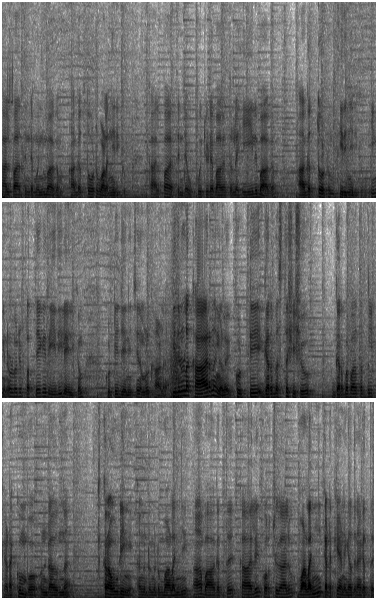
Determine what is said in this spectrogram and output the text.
കാൽപാദത്തിന്റെ മുൻഭാഗം അകത്തോട്ട് വളഞ്ഞിരിക്കും. കാൽപാദത്തിന്റെ ഉപ്പൂറ്റിയുടെ ഭാഗത്തുള്ള ഹീൽ ഭാഗം അകത്തോട്ടും തിരിഞ്ഞിരിക്കും ഇങ്ങനെയുള്ളൊരു പ്രത്യേക രീതിയിലായിരിക്കും കുട്ടി ജനിച്ച് നമ്മൾ കാണുക. ഇതിനുള്ള കാരണങ്ങൾ കുട്ടി ഗർഭസ്ഥ ശിശു ഗർഭപാത്രത്തിൽ കിടക്കുമ്പോൾ ഉണ്ടാകുന്ന ക്രൗഡിങ് അങ്ങോട്ടും ഇങ്ങോട്ടും വളഞ്ഞ് ആ ഭാഗത്ത് കാൽ കുറച്ചു കാലം വളഞ്ഞ് കിടക്കുകയാണെങ്കിൽ അതിനകത്ത്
